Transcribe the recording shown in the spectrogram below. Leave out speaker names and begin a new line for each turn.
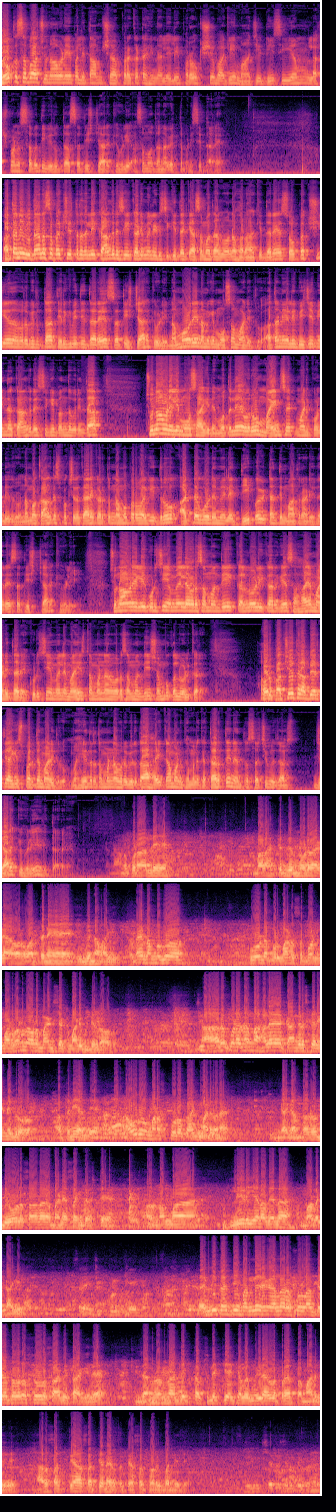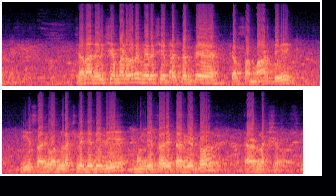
ಲೋಕಸಭಾ ಚುನಾವಣೆ ಫಲಿತಾಂಶ ಪ್ರಕಟ ಹಿನ್ನೆಲೆಯಲ್ಲಿ ಪರೋಕ್ಷವಾಗಿ ಮಾಜಿ ಡಿಸಿಎಂ ಲಕ್ಷ್ಮಣ ಸವದಿ ವಿರುದ್ಧ ಸತೀಶ್ ಜಾರಕಿಹೊಳಿ ಅಸಮಾಧಾನ ವ್ಯಕ್ತಪಡಿಸಿದ್ದಾರೆ. ಅಥಣಿ ವಿಧಾನಸಭಾ ಕ್ಷೇತ್ರದಲ್ಲಿ ಕಾಂಗ್ರೆಸ್ಗೆ ಕಡಿಮೆ ಲೀಡ್ ಸಿಕ್ಕಿದ್ದಕ್ಕೆ ಅಸಮಾಧಾನವನ್ನು ಹೊರಹಾಕಿದ್ದಾರೆ. ಸ್ವಪಕ್ಷೀಯವರ ವಿರುದ್ಧ ತಿರುಗಿಬಿದ್ದಿದ್ದಾರೆ ಸತೀಶ್ ಜಾರಕಿಹೊಳಿ. ನಮ್ಮವರೇ ನಮಗೆ ಮೋಸ ಮಾಡಿದ್ರು. ಅಥಣಿಯಲ್ಲಿ ಬಿಜೆಪಿಯಿಂದ ಕಾಂಗ್ರೆಸ್ಗೆ ಬಂದವರಿಂದ ಚುನಾವಣೆಯಲ್ಲಿ ಮೋಸ ಆಗಿದೆ. ಮೊದಲೇ ಅವರು ಮೈಂಡ್ ಸೆಟ್ ಮಾಡಿಕೊಂಡಿದ್ರು. ನಮ್ಮ ಕಾಂಗ್ರೆಸ್ ಪಕ್ಷದ ಕಾರ್ಯಕರ್ತರು ನಮ್ಮ ಪರವಾಗಿ ಇದ್ರು. ಅಡ್ಡಗೋಡೆ ಮೇಲೆ ದೀಪವಿಟ್ಟಂತೆ ಮಾತನಾಡಿದ್ದಾರೆ ಸತೀಶ್ ಜಾರಕಿಹೊಳಿ. ಚುನಾವಣೆಯಲ್ಲಿ ಕುಡಚಿ ಎಂಎಲ್ಎ ಅವರ ಸಂಬಂಧಿ ಕಲ್ಲೋಳಿಕರ್ಗೆ ಸಹಾಯ ಮಾಡಿದ್ದಾರೆ. ಕುಡಚಿ ಎ ಮಹೇಶ್ ತಮ್ಮಣ್ಣ ಅವರ ಸಂಬಂಧಿ ಶಂಭು ಕಲ್ಲೋಳಿಕರ್ ಅವರು ಪಕ್ಷೇತರ ಅಭ್ಯರ್ಥಿಯಾಗಿ ಸ್ಪರ್ಧೆ ಮಾಡಿದರು. ಮಹೇಂದ್ರ ತಮ್ಮಣ್ಣ ಅವರ ವಿರುದ್ಧ ಹೈಕಮಾಂಡ್ ಗಮನಕ್ಕೆ ತರ್ತೇನೆ ಅಂತ ಸಚಿವ ಜಾರಕಿಹೊಳಿ ಹೇಳಿದ್ದಾರೆ.
ನಾನು ಕೂಡ ಅಲ್ಲಿ ಬಹಳ ಹತ್ತಿರದಿಂದ ನೋಡಿದಾಗ ಅವರ ವರ್ತನೆ ವಿಭಿನ್ನವಾಗಿತ್ತು. ಅಂದರೆ ನಮಗೂ ಪೂರ್ಣ ಪ್ರಮಾಣ ಸಪೋರ್ಟ್ ಮಾಡೋದು ಅವ್ರ ಮೈಂಡ್ ಸೆಟ್ ಮಾಡಿಬಿಟ್ಟಿದ್ರು ಅವರು. ಯಾರು ಕೂಡ ನಮ್ಮ ಹಳೆ ಕಾಂಗ್ರೆಸ್ಕರು ಏನಿದ್ರು, ಅಥಣಿಯಲ್ಲಿ, ಅವರು ಮನಸ್ಪೂರ್ವಕವಾಗಿ ಮಾಡಿದ್ದಾರೆ ಹೀಗಾಗಿ ಅಂಥದ್ದೊಂದು ಏಳು ಸಾವಿರ ಮೈನಸ್ ಆಗಿದೆ ಅಷ್ಟೇ. ಅವ್ರು ನಮ್ಮ ಲೀಡ್ಗೆ ಏನದೇನ ಬಾಧಕ ಆಗಿಲ್ಲ. ಎಕ್ಸಿಟ್ ಅಂತಿ ಮೊದಲೇ ಎಲ್ಲರೂ ಸುಳ್ಳು ಅಂತ ಹೇಳ್ತಿದ್ರು ಸುಳ್ಳು ಸಾಬೀತಾಗಿದೆ. ಜನರನ್ನ ದಿಕ್ಕ ತಪ್ಪಿಸ್ಲಿಕ್ಕೆ ಕೆಲವು ಮೀಡಿಯಾಗಳ ಪ್ರಯತ್ನ ಮಾಡಿದ್ವಿ. ಆದ್ರೆ ಸತ್ಯ ಸತ್ಯನೇ ಇರ್ತೈತೆ ಸತ್ಯ ಹೊರಗೆ ಬಂದಿದೆ. ಜನ ನಿರೀಕ್ಷೆ ಮಾಡಿದ್ರೆ ನಿರೀಕ್ಷೆ ತಕ್ಕಂತೆ ಕೆಲಸ ಮಾಡ್ತೀವಿ ಈ ಸಾರಿ ಒಂದು ಲಕ್ಷ ಗೆದ್ದಿದ್ದೀವಿ ಮುಂದಿನ ಸಾರಿ ಟಾರ್ಗೆಟು ಎರಡು ಲಕ್ಷ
